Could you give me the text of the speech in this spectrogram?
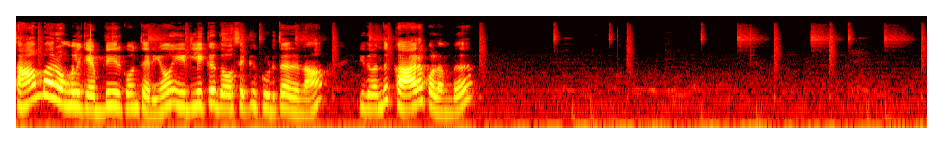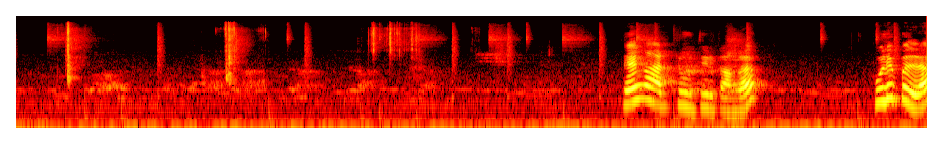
சாம்பார் உங்களுக்கு எப்படி இருக்கும்னு தெரியும். இட்லிக்கு தோசைக்கு கொடுத்தது தான் இது வந்து காரக்குழம்பு. தேங்காய் அரைச்சி ஊற்றிருக்காங்க புளிப்பு இல்லை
